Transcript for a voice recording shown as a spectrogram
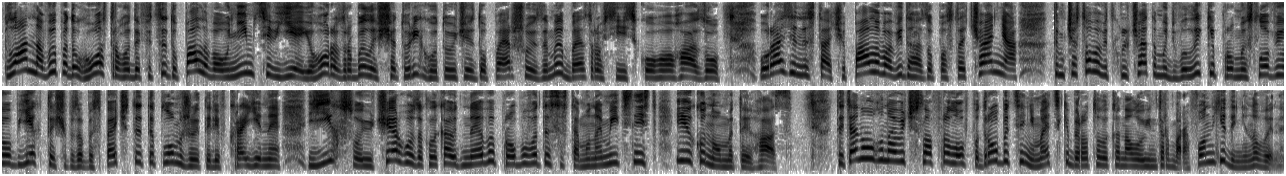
План на випадок гострого дефіциту палива у німців є. Його розробили ще торік, готуючись до першої зими без російського газу. У разі нестачі палива від газопостачання тимчасово відключатимуть великі промислові об'єкти, щоб забезпечити теплом жителів країни. Їх в свою чергу закликають не випробувати систему на міцність і економити газ. Тетяна Логунович, Слав Фролов, подробиці німецьке бюро телеканалу Інтермарафон. Єдині новини.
